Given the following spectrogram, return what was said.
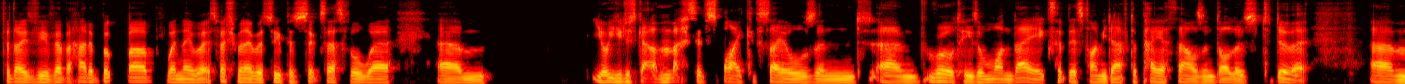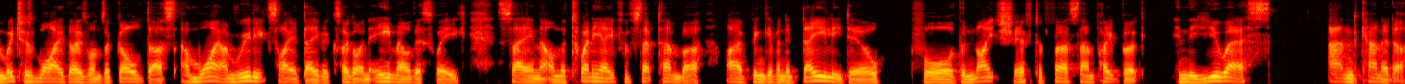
for those of you who've ever had a BookBub, when they were, especially when they were super successful, where um, you you just get a massive spike of sales and um, royalties on one day. Except this time you don't have to pay a thousand dollars to do it, um, which is why those ones are gold dust and why I'm really excited, David, because I got an email this week saying that on the 28th of September I've been given a daily deal for the night shift of First Sam Pope book in the US and Canada.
